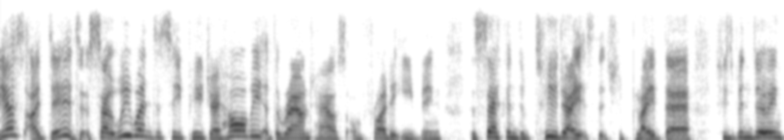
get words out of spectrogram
Yes, I did. So we went to see PJ Harvey at the Roundhouse on Friday evening, the second of two dates that she played there. She's been doing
